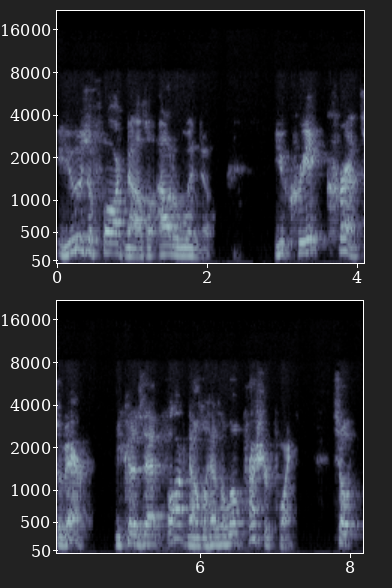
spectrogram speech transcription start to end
use a fog nozzle out a window, you create currents of air because that fog nozzle has a low pressure point. So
